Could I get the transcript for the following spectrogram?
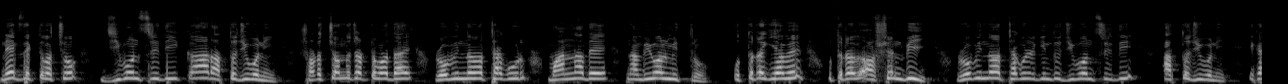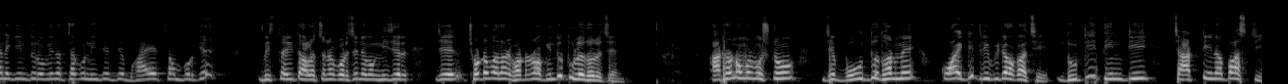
নেক্সট দেখতে পাচ্ছ, জীবন স্মৃতি কার আত্মজীবনী? শরৎচন্দ্র চট্টোপাধ্যায়, রবীন্দ্রনাথ ঠাকুর, মান্না দে না বিমল মিত্র? উত্তরটা কী হবে? উত্তরটা হবে অপশন বি রবীন্দ্রনাথ ঠাকুরের কিন্তু জীবন স্মৃতি আত্মজীবনী। এখানে কিন্তু রবীন্দ্রনাথ ঠাকুর নিজের যে ভাইয়ের সম্পর্কে বিস্তারিত আলোচনা করেছেন এবং নিজের যে ছোটোবেলার ঘটনাও কিন্তু তুলে ধরেছেন। আঠারো নম্বর প্রশ্ন, যে বৌদ্ধ ধর্মে কয়টি ত্রিপিটক আছে? দুটি, তিনটি, চারটি না পাঁচটি?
